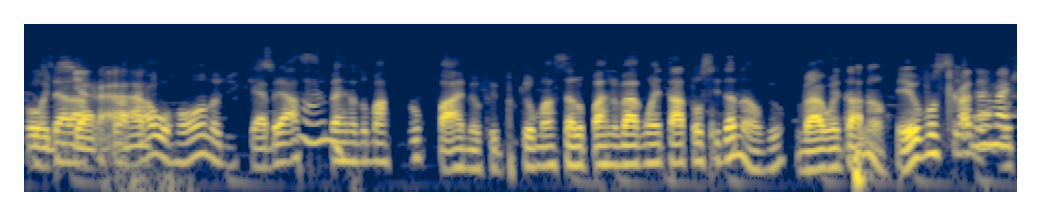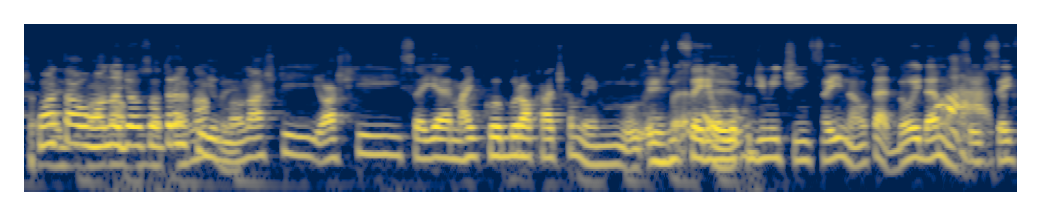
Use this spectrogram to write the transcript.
se o Ceará, mano. Porra de Ceará contratar o Ronald, quebra as pernas do Marcelo Paz, meu filho, porque o Marcelo Paz não vai aguentar a torcida não, viu? Não vai aguentar não. Eu vou ser... Não, mas quanto ao Ronald, eu sou tranquilo, mano. Eu acho que, eu acho que isso aí é mais coisa burocrática mesmo. Eles não É. seriam loucos de mentir nisso aí, não. Tá doido, é, mano? Isso, isso aí,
